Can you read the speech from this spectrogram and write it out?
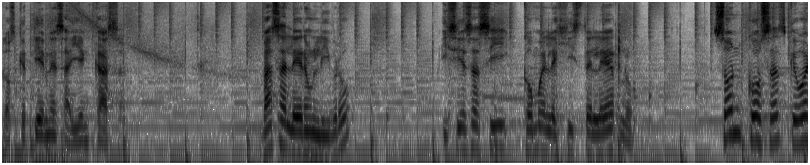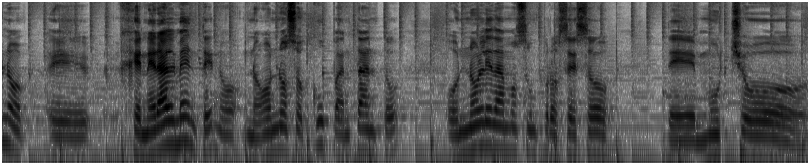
los que tienes ahí en casa? ¿Vas a leer un libro? Y si es así, ¿cómo elegiste leerlo? Son cosas que, bueno, eh, generalmente no, no nos ocupan tanto o no le damos un proceso de mucho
